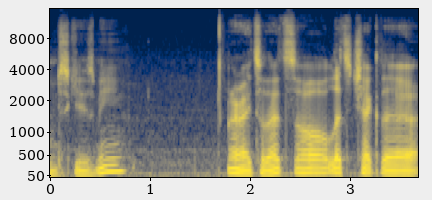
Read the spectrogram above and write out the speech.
Excuse me. All right, so that's all. Let's check the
